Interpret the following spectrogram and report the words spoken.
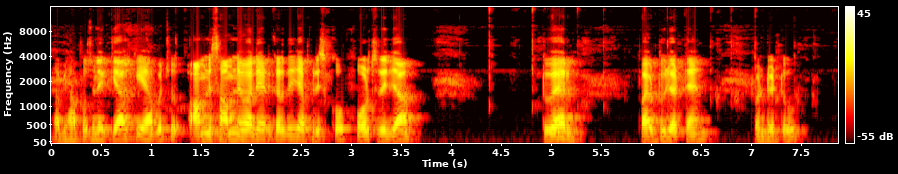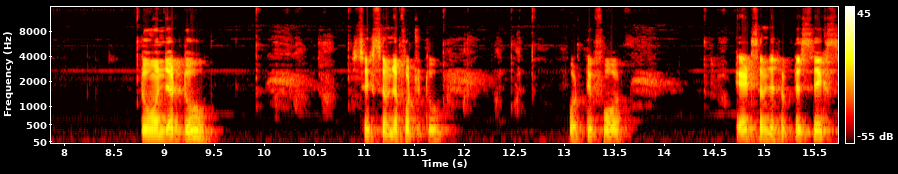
अब यहाँ पर उसने क्या किया बच्चों? आमने सामने वाले ऐड कर दीजिए फिर इसको। फोर थ्री जा ट्वेल्व, फाइव टू जा ten, twenty two two one जा टू, सिक्स सेवन जा forty two, forty four, eight seven जा फिफ्टी सिक्स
